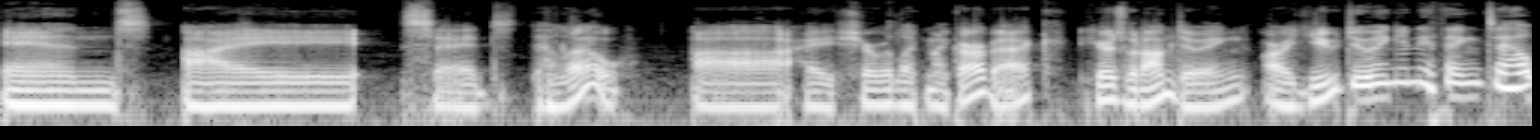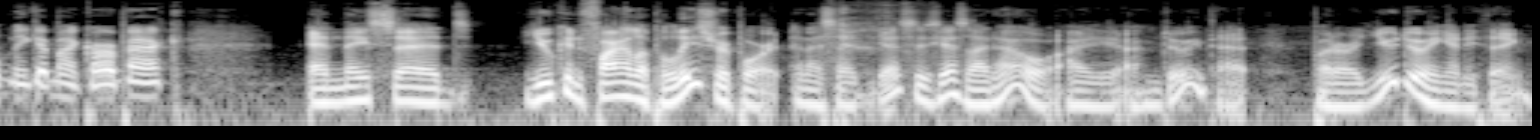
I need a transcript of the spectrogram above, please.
and I said, hello. Uh, I sure would like my car back. Here's what I'm doing. Are you doing anything to help me get my car back? And they said, you can file a police report. And I said, yes, yes, yes, I know. I, I'm doing that. But are you doing anything?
